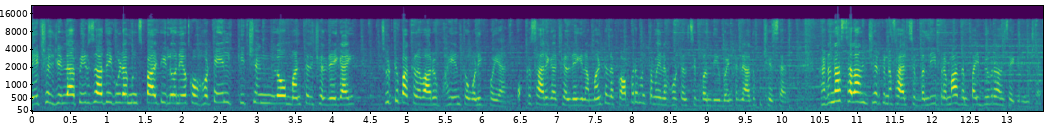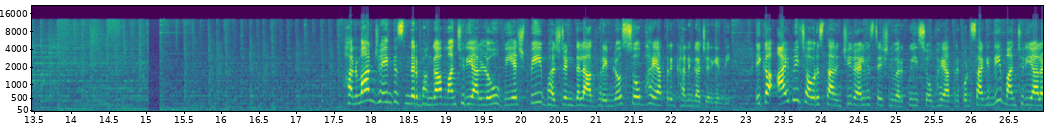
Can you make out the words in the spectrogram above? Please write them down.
మేడ్చల్ జిల్లా పీర్జాదిగూడ మున్సిపాలిటీలోని ఒక హోటల్ కిచెన్లో మంటలు చెలరేగాయి. చుట్టుపక్కల వారు భయంతో వణికిపోయారు. ఒక్కసారిగా చెలరేగిన మంటలకు అప్రమత్తమైన హోటల్ సిబ్బంది వెంటనే అదుపు చేశారు. ఘటనా స్థలానికి చేరుకున్న ఫైర్ సిబ్బంది ప్రమాదంపై వివరాలు సేకరించారు. హనుమాన్ జయంతి సందర్భంగా మంచిర్యాలలో విహెచ్పి భజరంగ్ దళ ఆధ్వర్యంలో శోభాయాత్ర ఘనంగా జరిగింది. ఇక ఐబీ చౌరస్తా నుంచి రైల్వే స్టేషన్ వరకు ఈ శోభాయాత్ర కొనసాగింది. మంచిర్యాల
